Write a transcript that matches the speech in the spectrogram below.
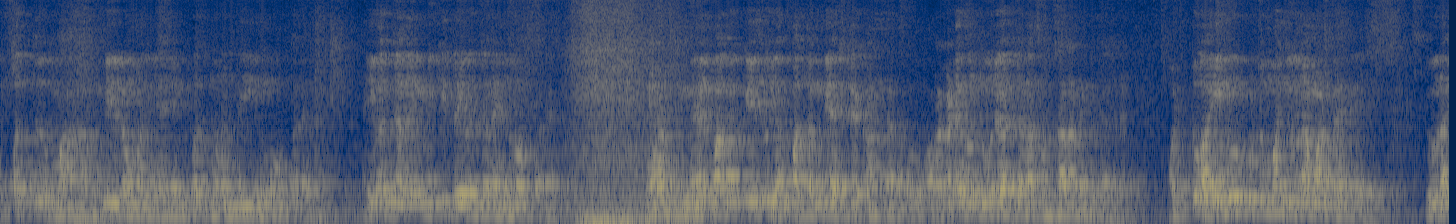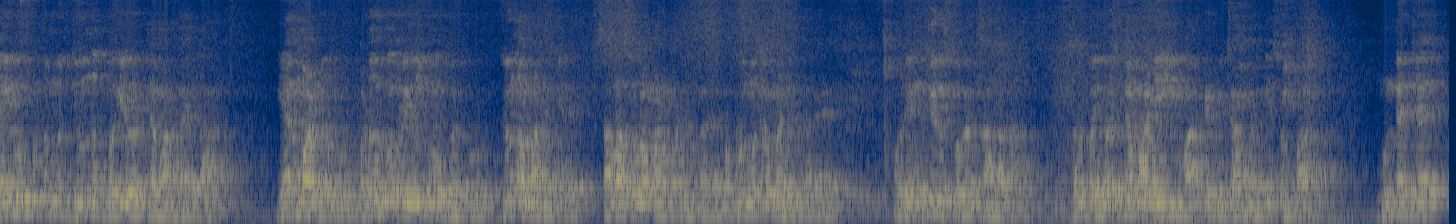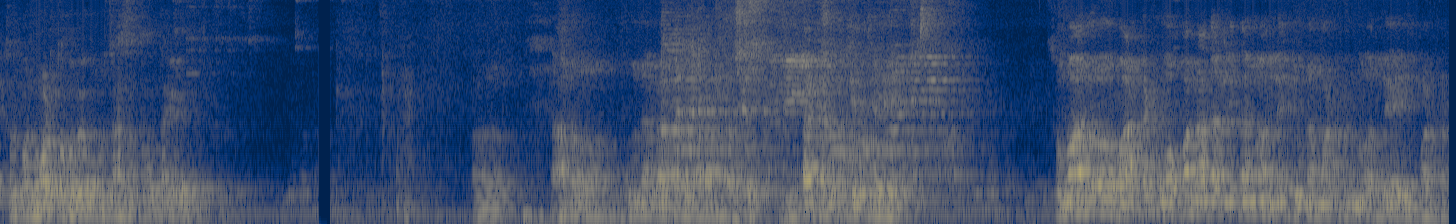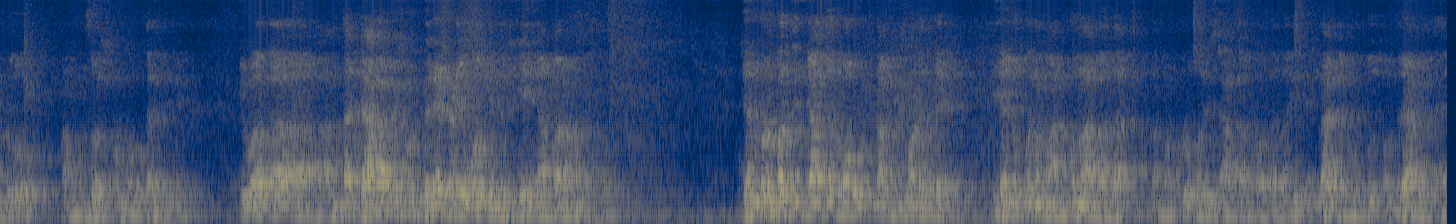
ಎಪ್ಪತ್ತು ಮಾ ಅಂಗಡಿ ಇರೋ ಮನೆಗೆ ಎಪ್ಪತ್ತ್ಮೂರು ಅಂಗಡಿ ಹೆಂಗೆ ಹೋಗ್ತಾರೆ? ಐವತ್ತು ಜನ ಮಿಕ್ಕಿದ್ದು ಐವತ್ತು ಜನ ಎಲ್ಲ ಹೋಗ್ತಾರೆ? ನೋಡ್, ಮೇಲ್ಭಾಗಕ್ಕೆ ಇದು ಎಪ್ಪತ್ತು ಅಂಗಡಿ ಅಷ್ಟೇ ಕಾಣ್ತಾ ಇರೋದು. ಹೊರಗಡೆ ಒಂದು ನೂರೈವತ್ತು ಜನ ಸಂಸಾರ ನಡೀತಾರೆ ಒಟ್ಟು ಐನೂರು ಕುಟುಂಬ ಜೀವನ ಮಾಡ್ತಾ ಇದೆ. ಐನೂರು ಕುಟುಂಬದ ಜೀವನದ ಬಗ್ಗೆ ಯೋಚನೆ ಮಾಡ್ತಾ ಇಲ್ಲ. ಏನು ಮಾಡಬೇಕು? ಬಡವ್ರ ಬಗ್ಗೆ ಎಲ್ಲಿಗೆ ಹೋಗ್ಬೇಕು? ಜೀವನ ಮಾಡೋಕ್ಕೆ ಸಾಲ ಸೋಲ ಮಾಡ್ಕೊಂಡಿರ್ತಾರೆ, ಮಗಳು ಮದುವೆ ಮಾಡಿರ್ತಾರೆ. ಅವ್ರು ಹೆಂಗೆ ತೀರಿಸ್ಕೋಬೇಕು ಸಾಲನ? ಸ್ವಲ್ಪ ಯೋಚನೆ ಮಾಡಿ ಈ ಮಾರ್ಕೆಟ್ ವಿಚಾರವಾಗಿ ಸ್ವಲ್ಪ ಮುನ್ನೆಜ್ಜೆ ಸ್ವಲ್ಪ ನೋಡಿ ತಗೋಬೇಕು ಶಾಸಕರು ಅಂತ ಆ, ನಾನು ಹೂವಿನ ವ್ಯಾಪಾರ ಮಾಡುವಂಥದ್ದು ಇಂಥ ಕೆಲಸಕ್ಕೆ ಅಂತೇಳಿ ಸುಮಾರು ಮಾರ್ಕೆಟ್ ಓಪನ್ ಆದಾಗಲಿಂದನೂ ಅಲ್ಲೇ ಜೀವನ ಮಾಡ್ಕೊಂಡು ಅಲ್ಲೇ ಇದು ಮಾಡ್ಕೊಂಡು ನಾವು ಮುಂದುವರ್ಸ್ಕೊಂಡು ಹೋಗ್ತಾ ಇದ್ದೀವಿ. ಇವಾಗ ಅಂಥ ಜಾಗ ಬಿಟ್ಬಿಟ್ಟು ಬೇರೆ ಕಡೆ ಹೋಗಿ ಅಂದರೆ ಏನು ವ್ಯಾಪಾರ ಮಾಡೋದು? ಜನಗಳು ಬರ್ದಿದ್ದ ಜಾಗದಲ್ಲಿ ಹೋಗ್ಬಿಟ್ಟು ನಾವು ಇದು ಮಾಡಿದ್ರೆ ಏನಕ್ಕೂ ನಮ್ಮ ಅನುಕೂಲ ಆಗಲ್ಲ, ನಮ್ಮ ಮಕ್ಕಳು ಮರಿ ಸಾಕಾಗೋದಲ್ಲ ಇದೆಲ್ಲ ಜನಕ್ಕೂ ತೊಂದರೆ ಆಗುತ್ತೆ.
